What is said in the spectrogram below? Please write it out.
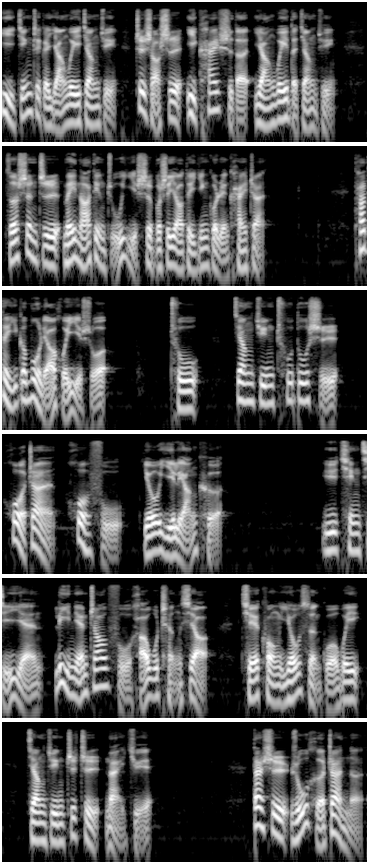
易经这个扬威将军，至少是一开始的扬威的将军，则甚至没拿定主意是不是要对英国人开战。他的一个幕僚回忆说：“初，将军出都时，或战或辅，犹疑两可。于清极严，历年招抚毫无成效，且恐有损国威。将军之志乃决。但是如何战呢？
